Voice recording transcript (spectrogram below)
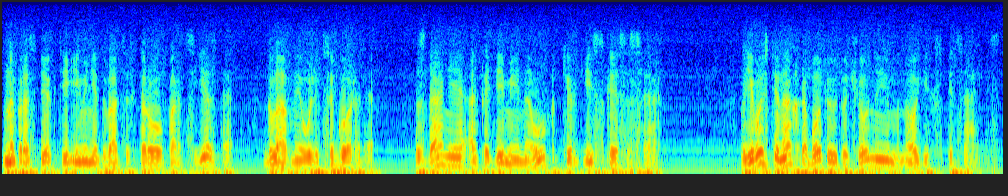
На проспекте имени 22-го партсъезда, главной улицы города, здание Академии наук Киргизской ССР. В его стенах работают ученые многих специальностей.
